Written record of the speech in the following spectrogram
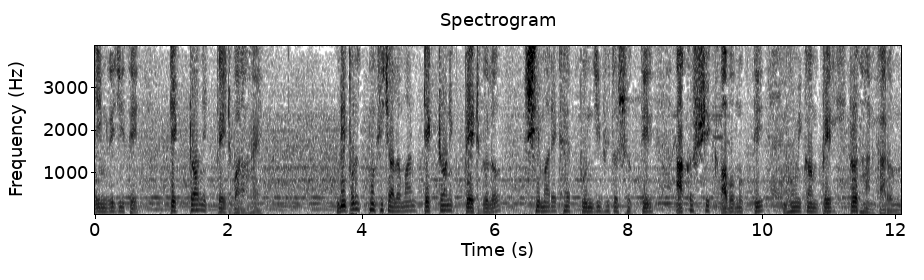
ইংরেজিতে টেকটনিক প্লেট বলা হয়। বিপরীতমুখী চলমান টেকটনিক প্লেটগুলো সীমারেখায় পুঞ্জীভূত শক্তির আকস্মিক অবমুক্তি ভূমিকম্পের প্রধান কারণ।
